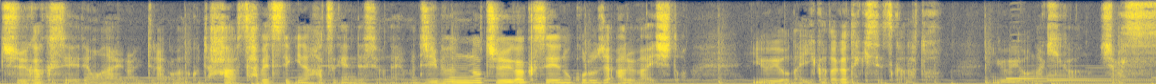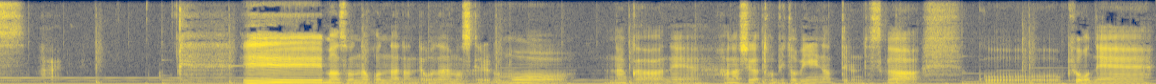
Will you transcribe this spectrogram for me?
中学生でもないのにってなんかまだ差別的な発言ですよね。自分の中学生の頃じゃあるまいしというような言い方が適切かなというような気がします。はい、えー、まあそんなこんななんでございますけれどもなんかね話が飛び飛びになってるんですがこう今日ね、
